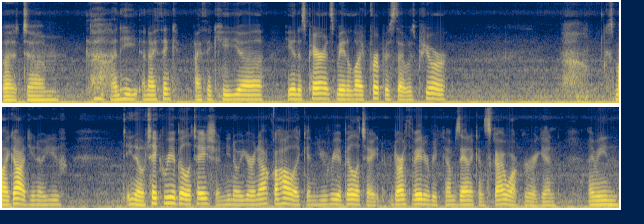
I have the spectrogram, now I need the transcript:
But um, and he and I think I think he uh, he and his parents made a life purpose that was pure my God, you know, you you know, take rehabilitation. You know, you're an alcoholic and you rehabilitate. Darth Vader becomes Anakin Skywalker again. I mean,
